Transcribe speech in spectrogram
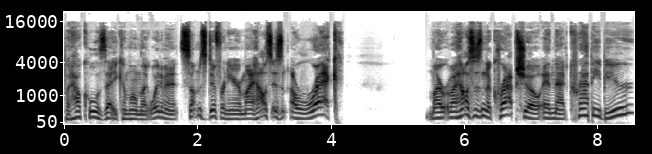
But how cool is that? You come home like, wait a minute, something's different here. My house isn't a wreck. My my house isn't a crap show, and that crappy beer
